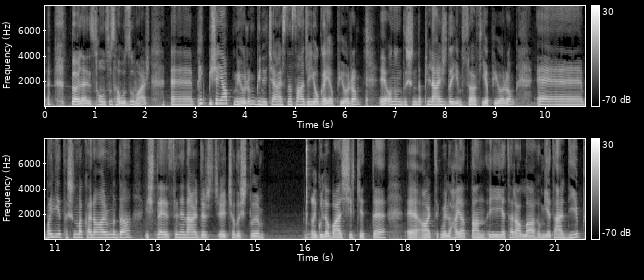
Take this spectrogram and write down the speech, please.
Böyle sonsuz havuzu var. Ee, pek bir şey yapmıyorum. Gün içerisinde sadece yoga yapıyorum. Ee, onun dışında plajdayım, surf yapıyorum. Ee, Bali'ye taşınma kararımı da işte senelerdir e, çalıştığım e, global şirkette e, artık böyle hayattan yeter Allah'ım yeter deyip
